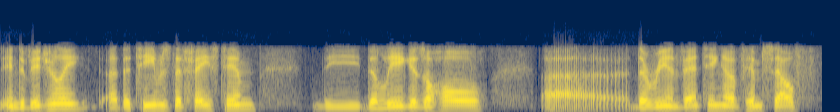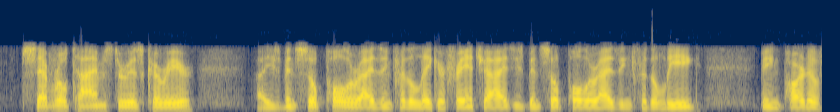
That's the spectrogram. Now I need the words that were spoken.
individually, uh, the teams that faced him, the the league as a whole, uh, the reinventing of himself several times through his career. Uh, he's been so polarizing for the Laker franchise. He's been so polarizing for the league, being part of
